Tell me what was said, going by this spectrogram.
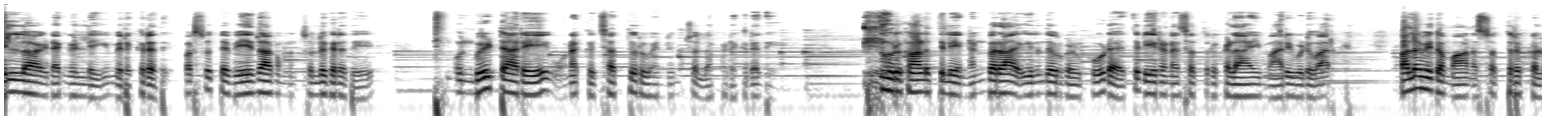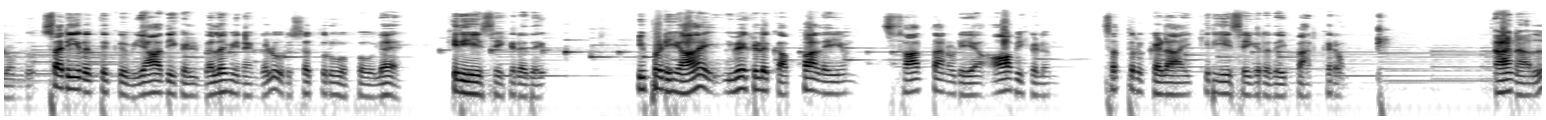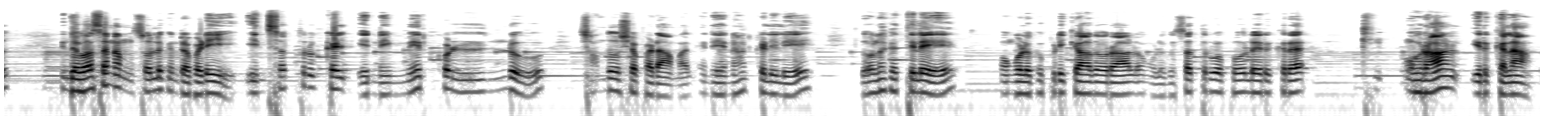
எல்லா இடங்கள்லேயும் இருக்கிறது. பரிசுத்த வேதாகமம் சொல்லுகிறது உன் வீட்டாரே உனக்கு சத்துரு என்றும் சொல்லப்படுகிறது. ஒரு காலத்திலே நண்பராக இருந்தவர்கள் கூட திடீரென சத்துருக்களாய் மாறிவிடுவார்கள். பலவிதமான சத்துருக்கள் உண்டு. சரீரத்துக்கு வியாதிகள் பலவீனங்கள் ஒரு சத்துருவை போல கிரியை செய்கிறது. இப்படியாய் இவைகளுக்கு அப்பாலையும் சாத்தானுடைய ஆவிகளும் சத்துருக்களாய் கிரியை செய்கிறதை பார்க்கிறோம். ஆனால் இந்த வசனம் சொல்லுகின்றபடி என் சத்துருக்கள் என்னை மேற்கொண்டு சந்தோஷப்படாமல் இன்றைய நாட்களிலே இந்த உலகத்திலே உங்களுக்கு பிடிக்காத ஒரு ஆள் உங்களுக்கு சத்ருவை போல இருக்கிற ஒரு ஆள் இருக்கலாம்.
